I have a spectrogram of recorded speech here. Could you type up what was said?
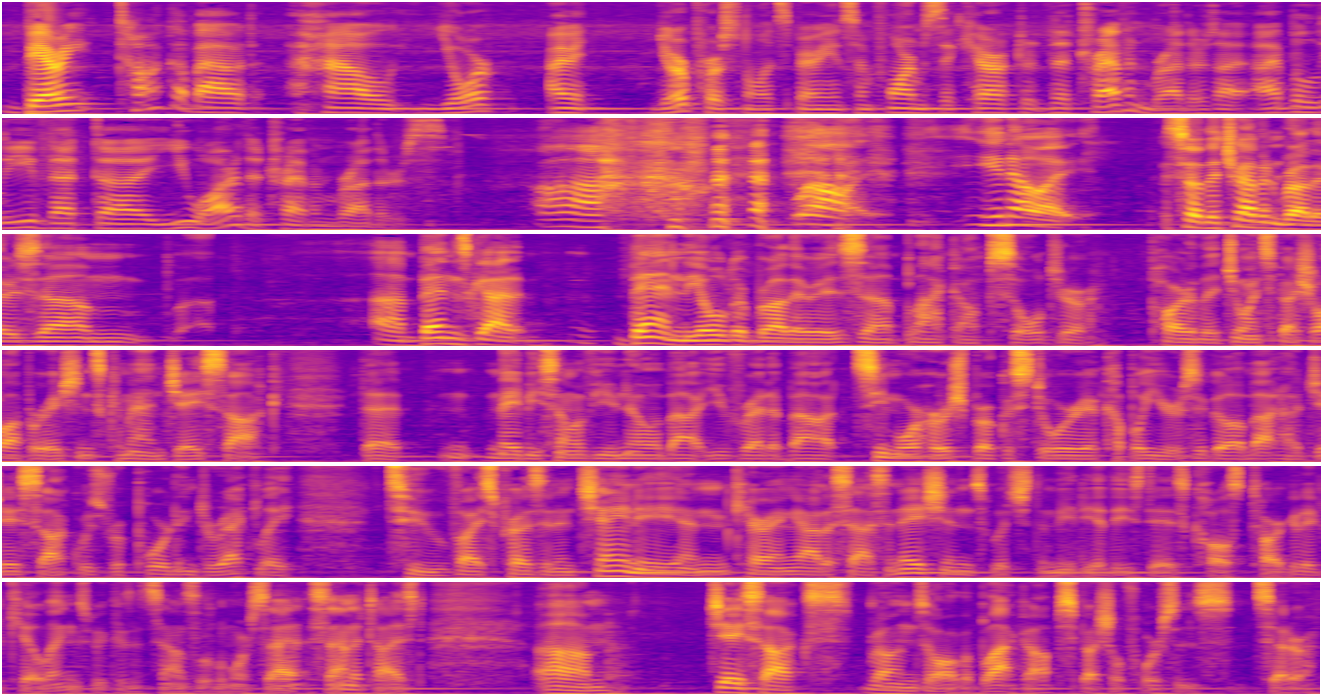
Barry, talk about how your I mean, your personal experience informs the character, the Treven brothers. I, I believe that uh, you are the Treven brothers. Uh, well, you know, so the Treven brothers, um, uh, Ben's got, Ben, the older brother, is a Black Ops soldier, part of the Joint Special Operations Command, JSOC, that maybe some of you know about, you've read about. Seymour Hersh broke a story a couple years ago about how JSOC was reporting directly to Vice President Cheney and carrying out assassinations, which the media these days calls targeted killings because it sounds a little more sa- sanitized. Um, JSOC runs all the Black Ops, Special Forces, et cetera.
